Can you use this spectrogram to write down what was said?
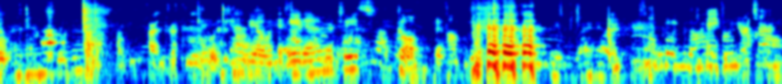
Or Drift Bloom. Can deal with eight energies. Go. Okay, your turn.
